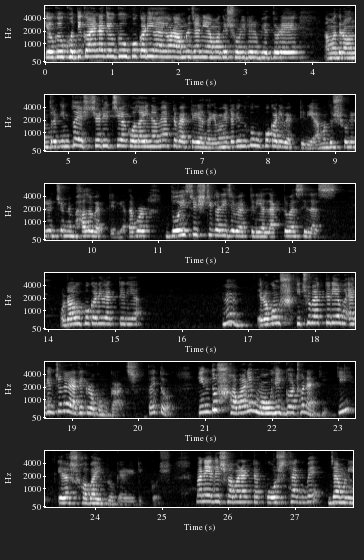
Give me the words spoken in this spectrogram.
কেউ কেউ ক্ষতি করে না, কেউ কেউ উপকারী হয়, কারণ আমরা জানি আমাদের শরীরের ভেতরে, আমাদের অন্ত্রে কিন্তু এসচেরিচিয়া কোলাই নামে একটা ব্যাকটেরিয়া থাকে এবং এটা কিন্তু খুব উপকারী ব্যাকটেরিয়া আমাদের শরীরের জন্য ভালো ব্যাকটেরিয়া তারপর দই সৃষ্টিকারী যে ব্যাকটেরিয়া ল্যাক্টোব্যাসিলাস ওটাও উপকারী ব্যাকটেরিয়া হুম, এরকম কিছু ব্যাকটেরিয়া এক একজনের এক এক রকম কাজ, তাই তো? কিন্তু সবারই মৌলিক গঠন একই, কি? এরা সবাই প্রোক্যারিওটিক কোষ। মানে এদের সবার একটা কোষ থাকবে যেমনই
